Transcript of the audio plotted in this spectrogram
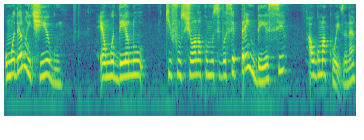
O modelo antigo é um modelo que funciona como se você prendesse alguma coisa, né?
